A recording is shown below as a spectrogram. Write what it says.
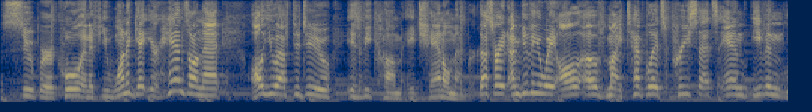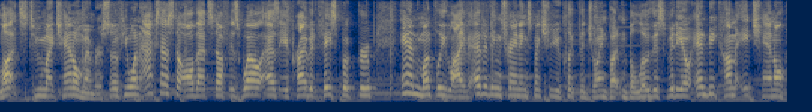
super cool. And if you want to get your hands on that, all you have to do is become a channel member. That's right, I'm giving away all of my templates, presets, and even LUTs to my channel members. So if you want access to all that stuff as well as a private Facebook group and monthly live editing trainings, make sure you click the join button below this video and become a channel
